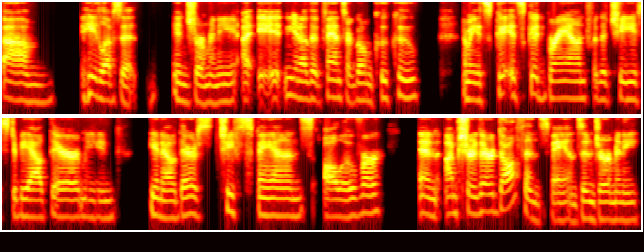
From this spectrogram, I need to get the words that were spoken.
Um, he loves it in Germany. I, it, you know, the fans are going cuckoo. I mean, it's good. It's good brand for the Chiefs to be out there. I mean, you know, there's Chiefs fans all over, and I'm sure there are Dolphins fans in Germany.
